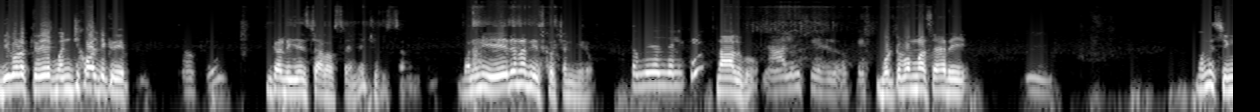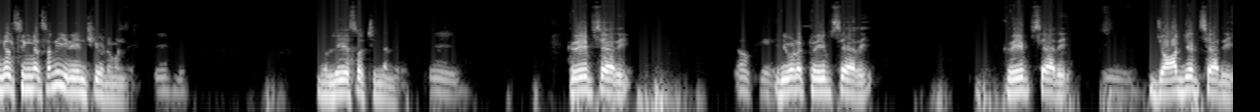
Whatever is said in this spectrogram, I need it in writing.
ఇది కూడా క్రేప్ మంచి క్వాలిటీ క్రేప్. ఇంకా డిజైన్స్ చాలా వస్తాయండి చూపిస్తాను. ఇవన్నీ ఏదైనా తీసుకొచ్చండి మీరు. తొమ్మిది వందలకి నాలుగు. నాలుగు చీరలు ఓకే. బొట్టు బొమ్మ శారీ ఓన్లీ సింగిల్ సింగిల్స్ అని ఈ రేంజ్ ఇవ్వడం అండి. లేస్ వచ్చిందండి. క్రేప్ శారీ. ఇది కూడా crepe sari. Crepe sari. Georgette sari.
